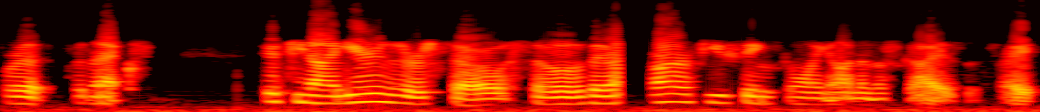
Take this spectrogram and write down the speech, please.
for for the next 59 years or so. So there are a few things going on in the skies. That's right.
